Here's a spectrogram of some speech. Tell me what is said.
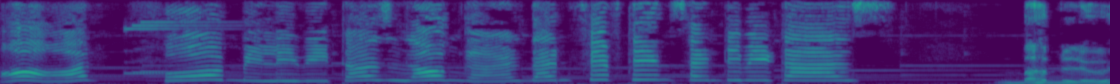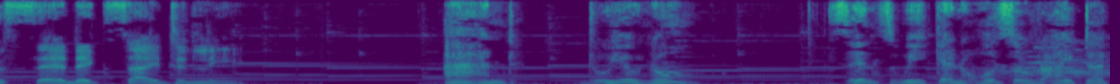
or 4 millimeters longer than 15 centimeters. Bablu said excitedly. And do you know? Since we can also write a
